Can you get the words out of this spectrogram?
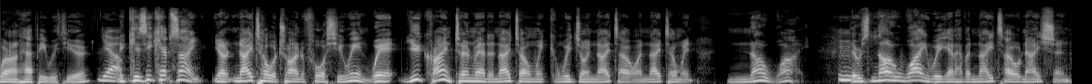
we're unhappy with you. Yeah. Because he kept saying, you know, NATO were trying to force you in. Where Ukraine turned around to NATO and went, can we join NATO? And NATO went, no way. Mm. There is no way we're going to have a NATO nation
